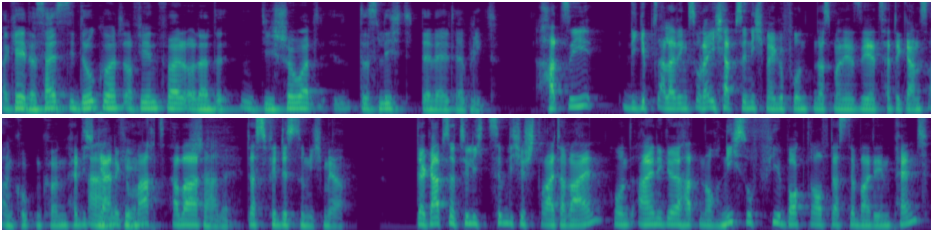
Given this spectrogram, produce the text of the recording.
Okay, das heißt, die Doku hat auf jeden Fall, oder die Show hat das Licht der Welt erblickt. Hat sie. Die gibt es allerdings, oder ich habe sie nicht mehr gefunden, dass man sie jetzt hätte ganz angucken können. Hätte ich ah, gerne okay. gemacht, aber Schade. das findest du nicht mehr. Da gab es natürlich ziemliche Streitereien und einige hatten auch nicht so viel Bock drauf, dass der bei denen pennt.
